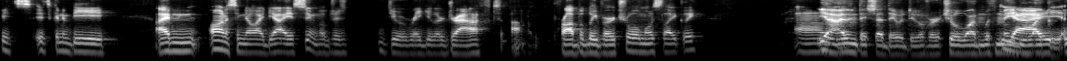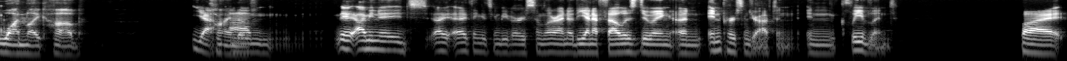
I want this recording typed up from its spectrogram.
it's it's gonna be. I'm honestly no idea. I assume they'll just do a regular draft, um, probably virtual, most likely. Um, yeah, I think they said they would do a virtual one with maybe yeah, like yeah. one like hub. Yeah, kind of. I mean, it's. I, I think it's going to be very similar. I know the NFL is doing an in-person draft in in Cleveland, but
